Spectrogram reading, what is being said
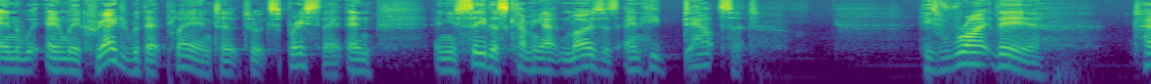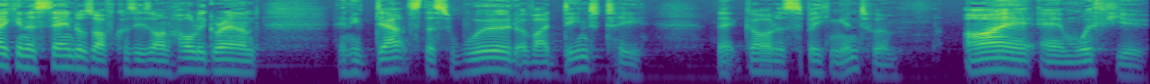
And, we, and we're created with that plan to, to express that. And, and you see this coming out in Moses, and he doubts it. He's right there, taking his sandals off because he's on holy ground, and he doubts this word of identity that God is speaking into him. I am with you.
